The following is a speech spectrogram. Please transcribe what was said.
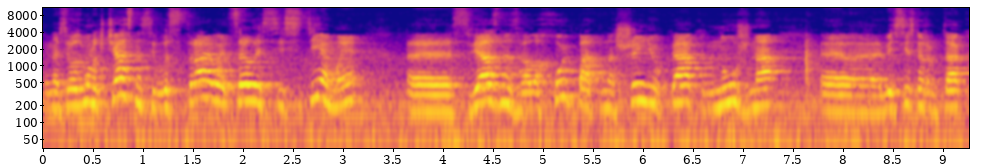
и на всевозможных частностях выстраивает целые системы, э, связанные с Галахой по отношению, как нужно э, вести, скажем так,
